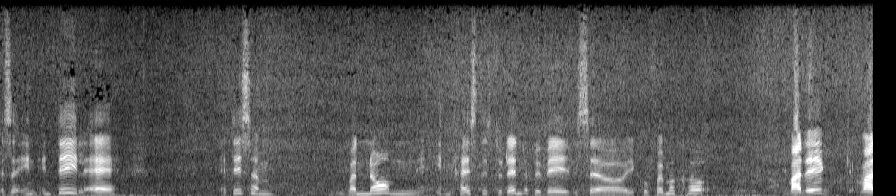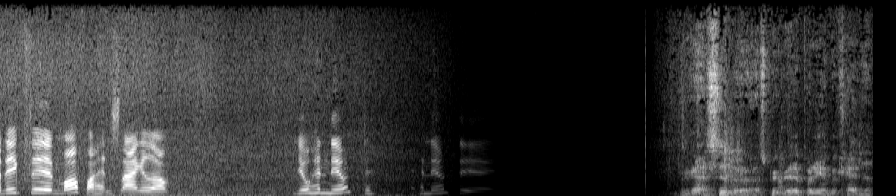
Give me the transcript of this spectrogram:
altså en, en del af, af det, som var normen i den kristne studenterbevægelse og i K5K. Var det ikke, var det, ikke det morfar, han snakkede om? Jo, han nævnte det. Jeg har siddet og spekuleret på det her med kaldet.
